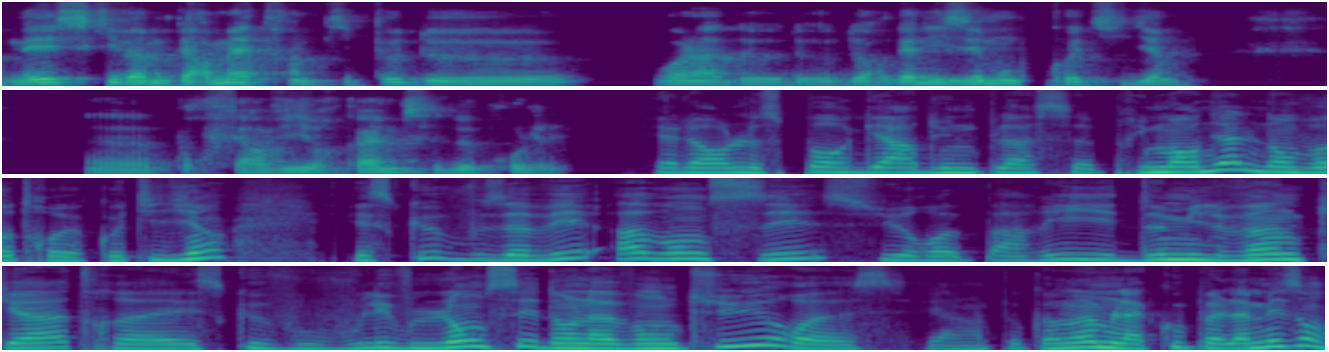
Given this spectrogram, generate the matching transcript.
mais ce qui va me permettre un petit peu de, voilà, d'organiser mon quotidien pour faire vivre quand même ces deux projets. Alors le sport garde une place primordiale dans votre quotidien. Est-ce que vous avez avancé sur Paris 2024 Est-ce que vous voulez vous lancer dans l'aventure? C'est un peu quand même la coupe à la maison.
